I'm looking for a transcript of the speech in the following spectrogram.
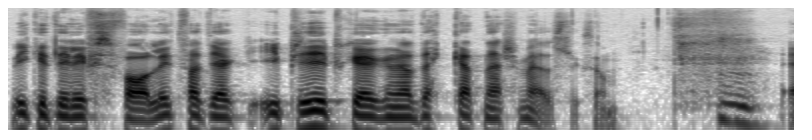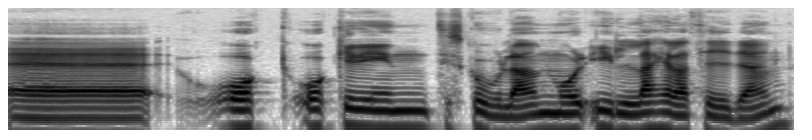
vilket är livsfarligt för att jag i princip skulle kunna kunna däckat när som helst. Liksom. Mm. Eh, och åker in till skolan, mår illa hela tiden.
